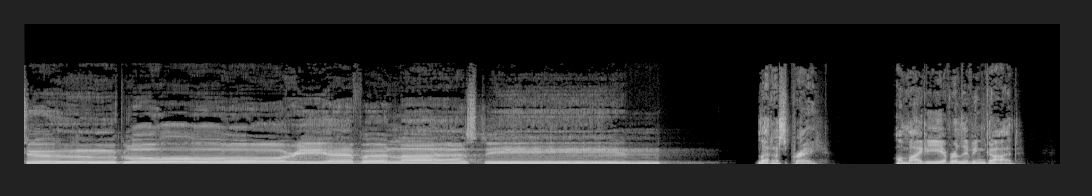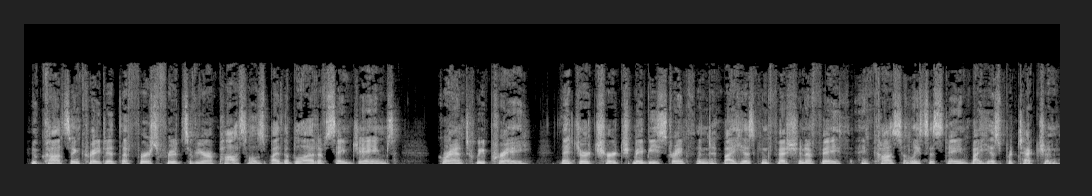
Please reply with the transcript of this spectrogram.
to glory everlasting. Let us pray. Almighty ever living God, who consecrated the first fruits of your apostles by the blood of St. James, grant, we pray, that your church may be strengthened by his confession of faith and constantly sustained by his protection.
